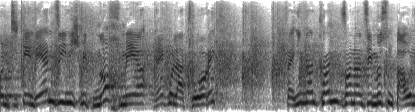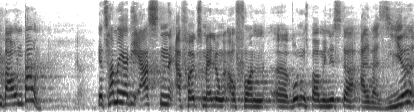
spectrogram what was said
Und den werden Sie nicht mit noch mehr Regulatorik verhindern können, sondern Sie müssen bauen, bauen, bauen. Jetzt haben wir ja die ersten Erfolgsmeldungen auch von äh, Wohnungsbauminister Al-Wazir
